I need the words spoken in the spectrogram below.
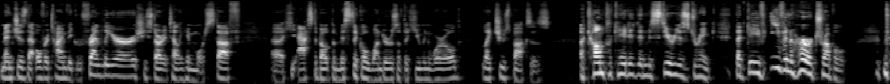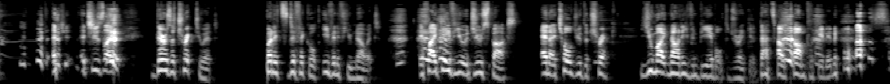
mentions that over time they grew friendlier. She started telling him more stuff. Uh, he asked about the mystical wonders of the human world, like juice boxes, a complicated and mysterious drink that gave even her trouble. and, she, and she's like, "There's a trick to it, but it's difficult even if you know it. If I gave you a juice box and I told you the trick, you might not even be able to drink it. That's how complicated it was.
